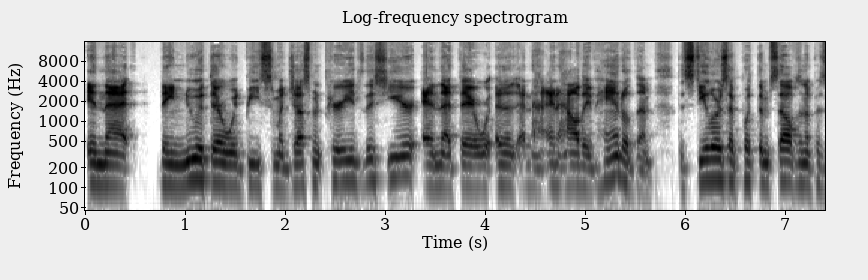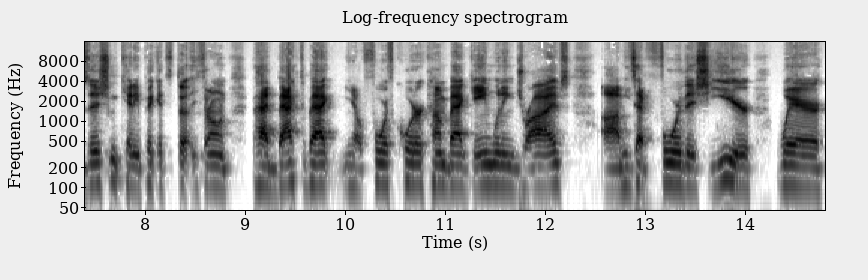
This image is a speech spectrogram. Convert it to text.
in that they knew that there would be some adjustment periods this year and that there were and, and, how they've handled them. The Steelers have put themselves in a position. Kenny Pickett's th- thrown had back to back, you know, fourth quarter comeback game winning drives. Um, he's had four this year where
